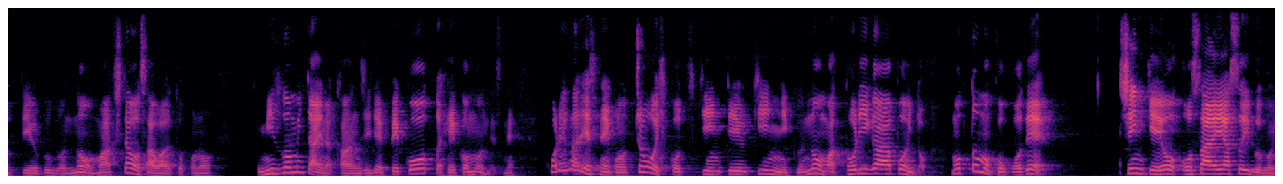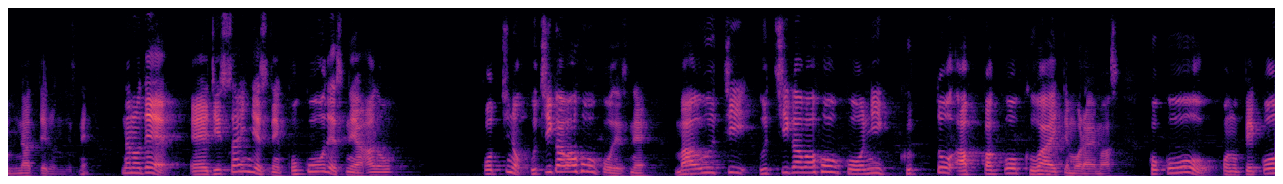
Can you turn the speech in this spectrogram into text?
っていう部分の真下を触ると、この溝みたいな感じでペコッとへこむんですね。これがですね、この腸腓骨筋っていう筋肉の、まあ、トリガーポイント。最もここで神経を抑えやすい部分になってるんですね。なので、えー、実際にですね、ここをですね、あの、こっちの内側方向ですね、真内内側方向にぐっと圧迫を加えてもらいます。ここをこのペコ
